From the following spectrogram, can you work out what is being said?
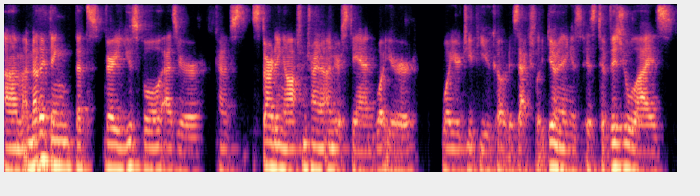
Um, another thing that's very useful as you're kind of starting off and trying to understand what your what your GPU code is actually doing is, is to visualize,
